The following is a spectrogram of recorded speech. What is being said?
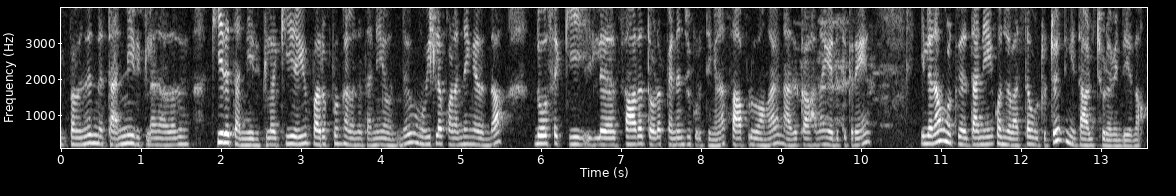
இப்போ வந்து இந்த தண்ணி இருக்குல்ல அதாவது கீரை தண்ணி இருக்குல்ல கீரையும் பருப்பும் கலந்த தண்ணியை வந்து உங்கள் வீட்டில் குழந்தைங்க இருந்தால் தோசைக்கு இல்லை சாதத்தோட பிணைஞ்சு கொடுத்தீங்கன்னா சாப்பிடுவாங்க. நான் அதுக்காக தான் எடுத்துக்கிறேன். இல்லைனா உங்களுக்கு தண்ணியை கொஞ்சம் வற்ற விட்டுட்டு நீங்கள் தாளிச்சு விட வேண்டியதுதான்.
